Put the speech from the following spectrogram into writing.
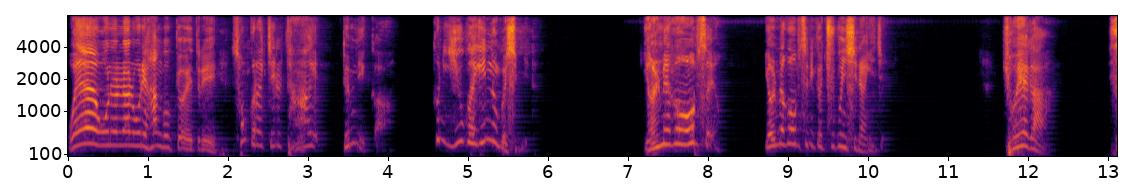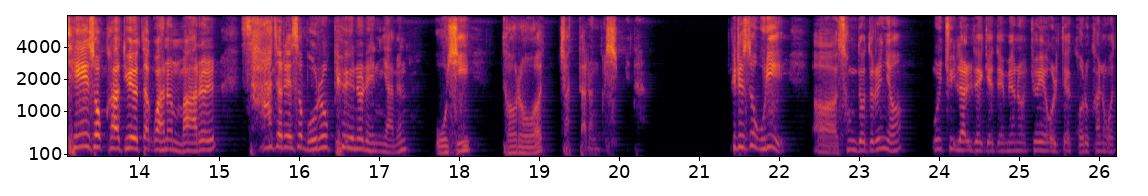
왜 오늘날 우리 한국 교회들이 손가락질을 당하게 됩니까? 그건 이유가 있는 것입니다. 열매가 없어요. 열매가 없으니까 죽은 신앙이죠. 교회가 세속화되었다고 하는 말을 사절에서 뭐로 표현을 했냐면 옷이 더러워졌다는 것입니다. 그래서 우리 어, 성도들은요, 우리 주일날 되게 되면 교회 올 때 거룩한 옷,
